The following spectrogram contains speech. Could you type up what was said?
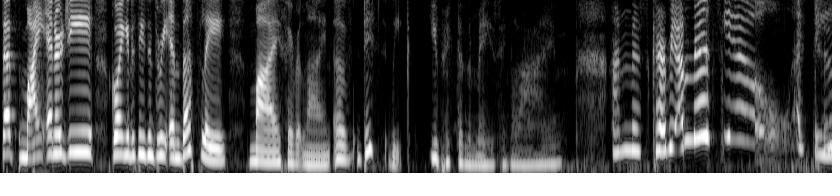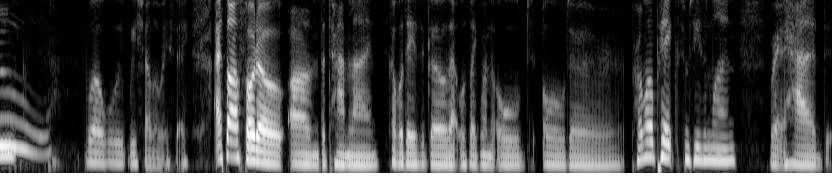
that's my energy going into season three. And thusly, my favorite line of this week. you picked an amazing line. I miss Kirby. I miss you. I do. Well, we, we shall always say. I saw a photo on the timeline a couple days ago that was like one of the old, older promo pics from season one, where it had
